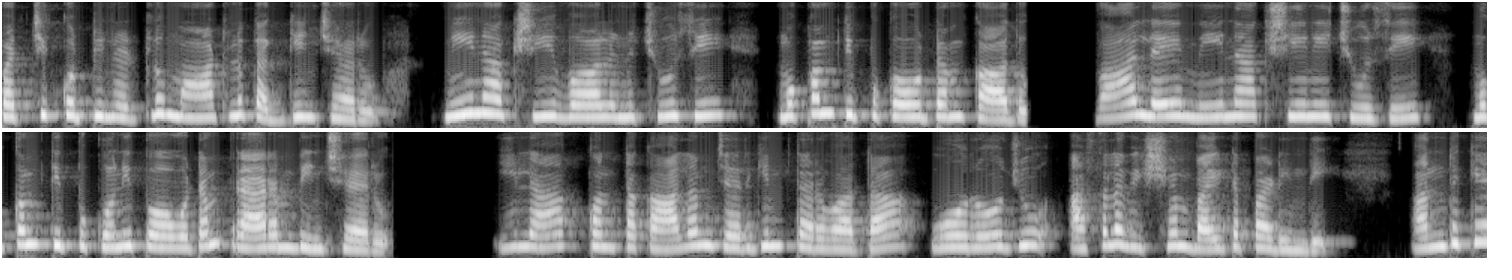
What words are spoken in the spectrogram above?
పచ్చి కొట్టినట్లు మాటలు తగ్గించారు. మీనాక్షి వాళ్ళను చూసి ముఖం తిప్పుకోవటం కాదు. వాళ్ళే మీనాక్షిని చూసి ముఖం తిప్పుకొని పోవటం ప్రారంభించారు. ఇలా కొంతకాలం జరిగిన తర్వాత ఓ రోజు అసలు విషయం బయటపడింది. అందుకే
